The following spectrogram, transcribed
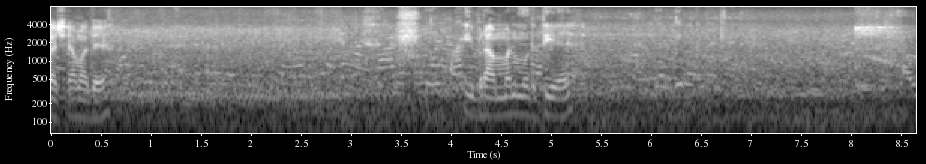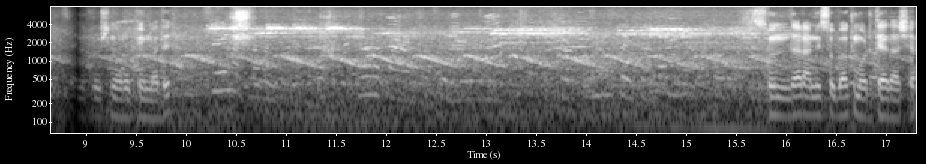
तशामध्ये ही ब्राह्मण मूर्ती आहे. कृष्णरूपीमध्ये सुंदर आणि सुबक मूर्ती आहेत अशा.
